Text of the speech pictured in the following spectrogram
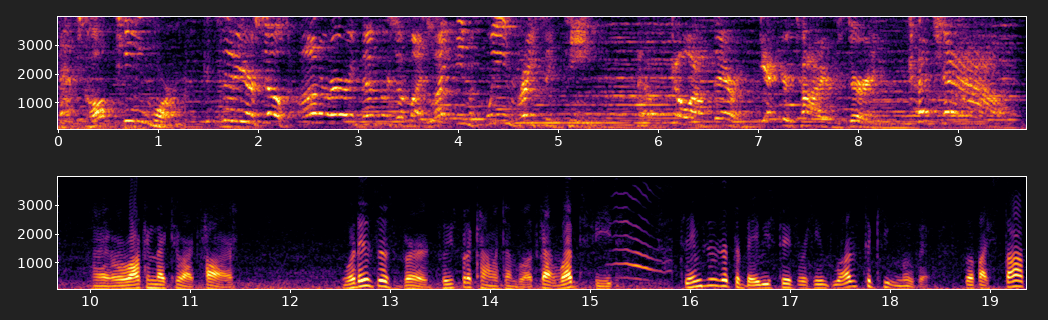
That's called teamwork. Consider yourselves honorary members of my Lightning McQueen racing team. Now go out there and get your tires dirty. Ka-chow! All right, we're walking back to our car. What is this bird? Please put a comment down below. It's got webbed feet. James is at the baby stage where he loves to keep moving. So if I stop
